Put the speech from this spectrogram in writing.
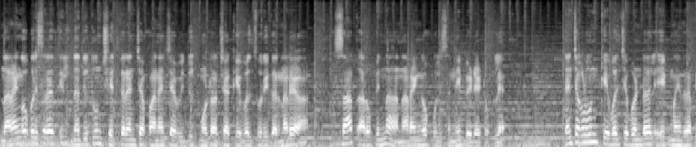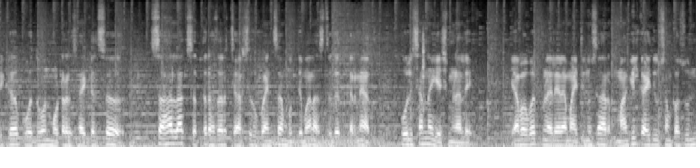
नारायणगाव परिसरातील नदीतून शेतकऱ्यांच्या पाण्याच्या विद्युत मोटारच्या केबल चोरी करणाऱ्या सात आरोपींना नारायणगाव पोलिसांनी बेड्या ठोकल्या. त्यांच्याकडून केबलचे बंडल एक महिंद्रा पिकअप व दोन मोटारसायकलसह सहा लाख सत्तर हजार चारशे रुपयांचा मुद्देमाल हस्तगत करण्यात पोलिसांना यश मिळाले. याबाबत मिळालेल्या माहितीनुसार मागील काही दिवसांपासून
